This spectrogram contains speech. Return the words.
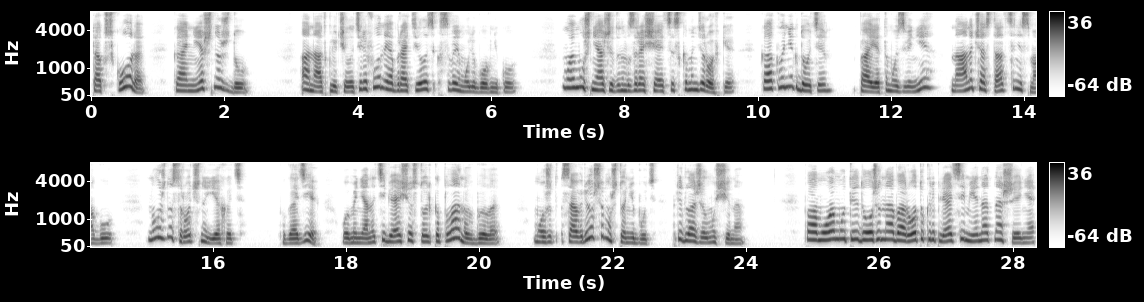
Так скоро? Конечно, жду». Она отключила телефон и обратилась к своему любовнику. «Мой муж неожиданно возвращается из командировки, как в анекдоте. Поэтому, извини, на ночь остаться не смогу. Нужно срочно ехать». «Погоди, у меня на тебя еще столько планов было. Может, соврешь ему что-нибудь?» — предложил мужчина. «По-моему, ты должен, наоборот, укреплять семейные отношения,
